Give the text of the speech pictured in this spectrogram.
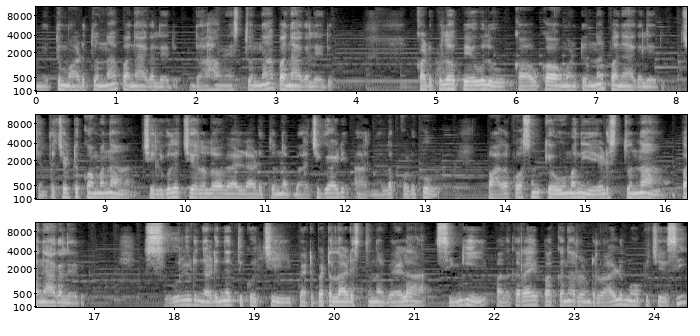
నెత్తు మాడుతున్నా పనాగలేదు. దాహం వేస్తున్నా పనాగలేదు. కడుపులో పేవులు కావు కావమంటున్నా పనాగలేదు. చింత చెట్టు కొమ్మన చిలుగుల చీలలో వేళ్ళాడుతున్న బాచిగాడి ఆరు నెలల కొడుకు పాల కోసం కెవ్వుమని ఏడుస్తున్నా పనాగలేదు. సూర్యుడు నడినెత్తికొచ్చి పెటపెటలాడిస్తున్న వేళ సింగి పలకరాయి పక్కన రెండు రాళ్ళు మోపు చేసి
